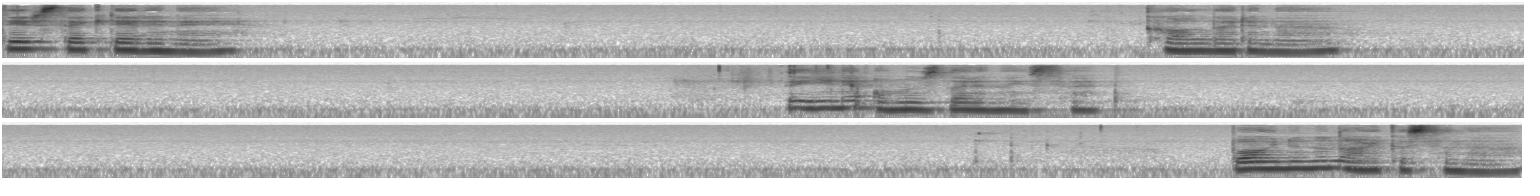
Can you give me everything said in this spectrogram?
Dirseklerini, kollarını ve yine omuzlarını hisset. Boynunun arkasını.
